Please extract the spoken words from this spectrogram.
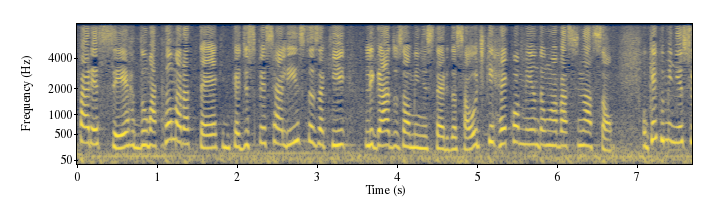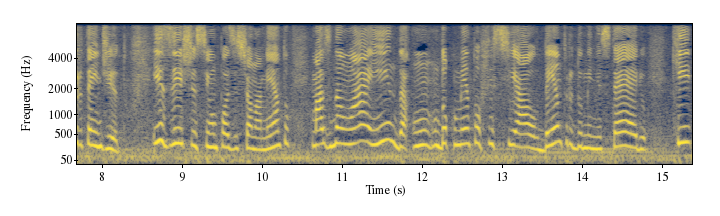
parecer de uma Câmara Técnica de especialistas aqui ligados ao Ministério da Saúde que recomendam a vacinação. O que, que o ministro tem dito? Existe sim um posicionamento, mas não há ainda um, um documento oficial dentro do Ministério que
